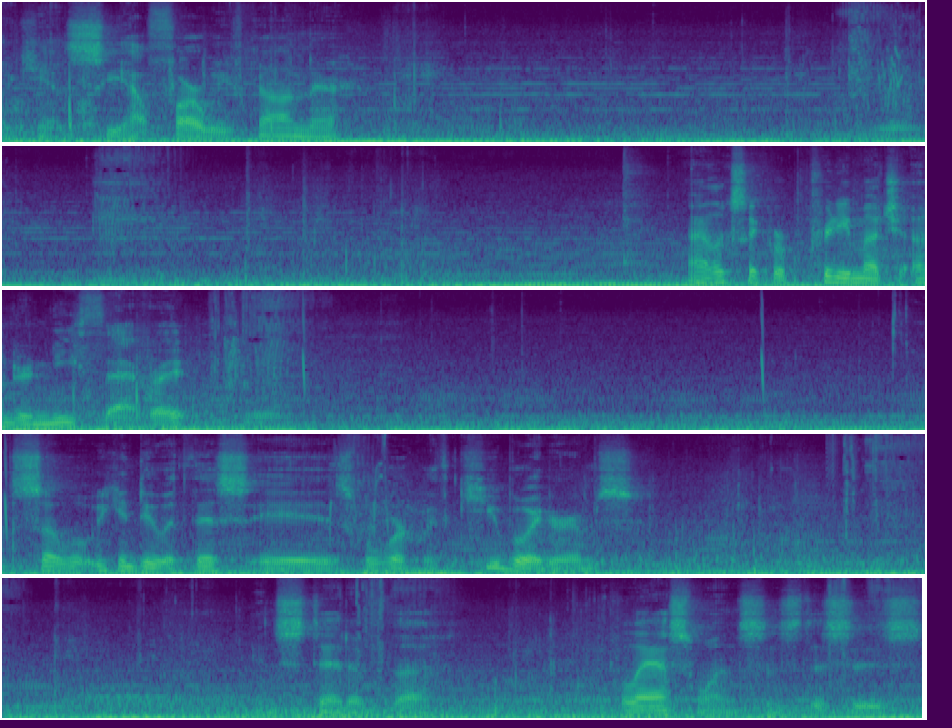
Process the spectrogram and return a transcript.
We can't see how far we've gone there. Alright, looks like we're pretty much underneath that, right? So what we can do with this is we'll work with cuboid rooms instead of the glass one since this is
